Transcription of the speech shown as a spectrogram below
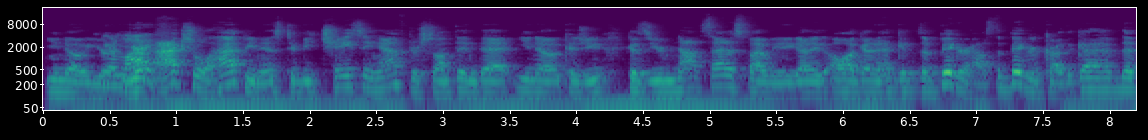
you know your Your your, actual happiness to be chasing after something that you know because you because you're not satisfied with it. You gotta oh I gotta get the bigger house, the bigger car, the gotta have the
